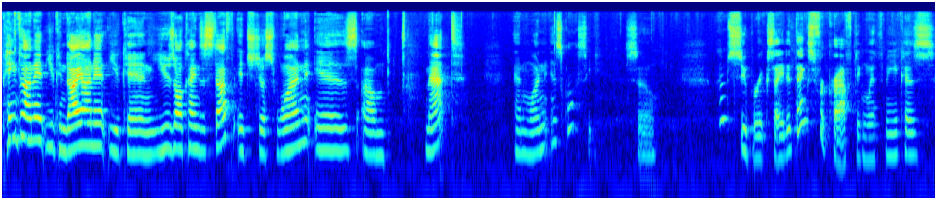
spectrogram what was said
paint on it, you can dye on it, you can use all kinds of stuff. It's just one is um, matte and one is glossy. So I'm super excited. Thanks for crafting with me because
